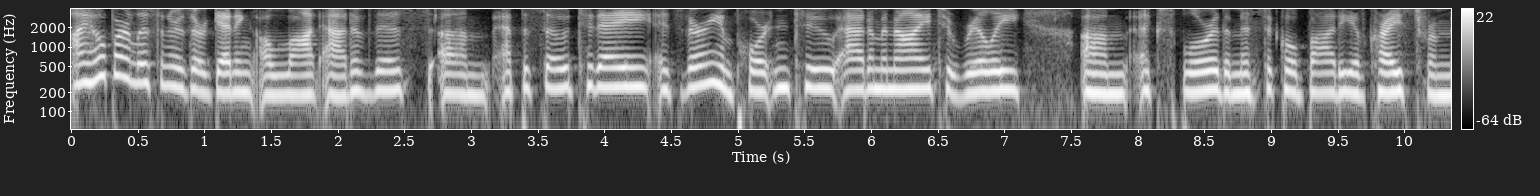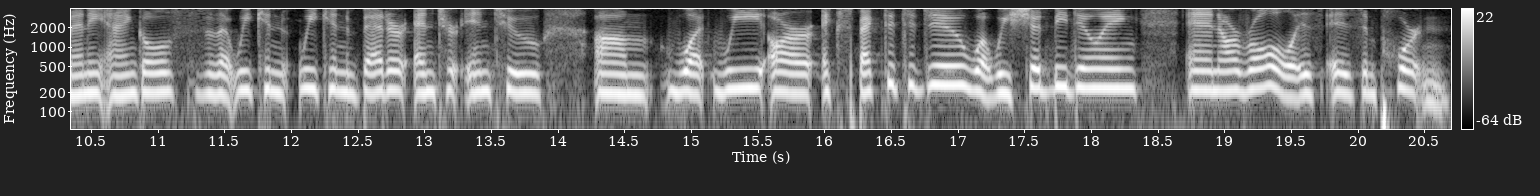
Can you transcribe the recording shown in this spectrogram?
I hope our listeners are getting a lot out of this um, episode today. It's very important to Adam and I to really um, explore the mystical body of Christ from many angles, so that we can we can better enter into um, what we are expected to do, what we should be doing, and our role is is important.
